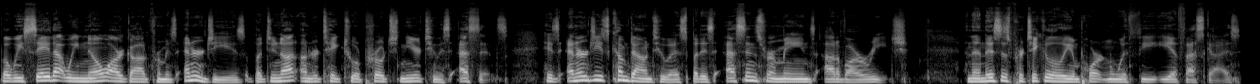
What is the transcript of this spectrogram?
But we say that we know our God from his energies, but do not undertake to approach near to his essence. His energies come down to us, but his essence remains out of our reach. And then this is particularly important with the EFS guys.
